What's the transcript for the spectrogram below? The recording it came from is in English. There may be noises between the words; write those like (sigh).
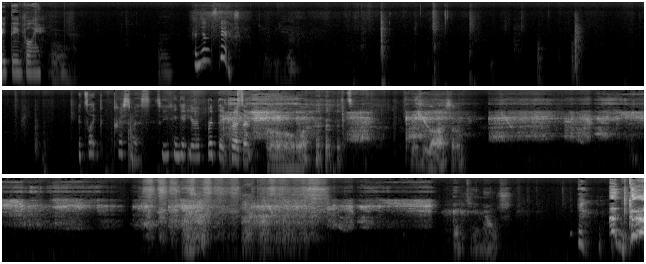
Birthday boy. Oh. Fine. Come downstairs. It's like Christmas, so you can get your birthday present. Oh, what? (laughs) this is awesome. Anything (laughs) else. a girl!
